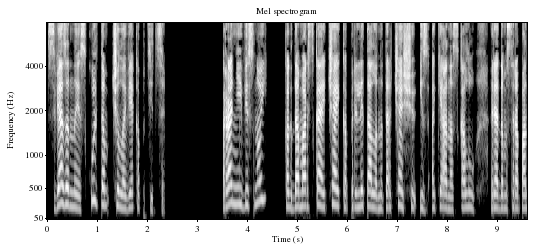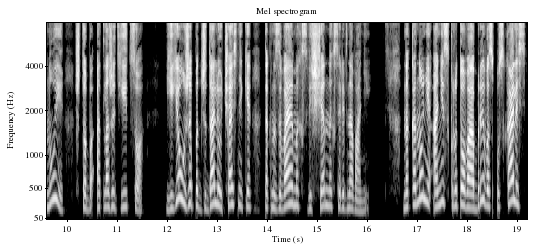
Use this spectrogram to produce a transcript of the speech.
связанные с культом человека-птицы. Ранней весной, когда морская чайка прилетала на торчащую из океана скалу рядом с Рапануи, чтобы отложить яйцо, ее уже поджидали участники так называемых священных соревнований. Накануне они с крутого обрыва спускались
